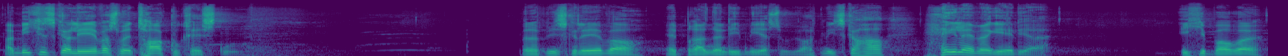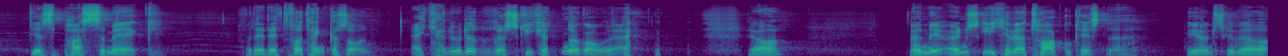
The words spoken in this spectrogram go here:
At vi ikke skal leve som en tacokristen, men at vi skal leve et brennende liv med Jesus. At vi skal ha hele evangeliet ikke bare det som passer meg. For det er lett for å tenke sånn. Jeg kjenner jo det røske kjøttet noen ganger. ja. Men vi ønsker ikke å være tacokristne. Vi ønsker å være,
